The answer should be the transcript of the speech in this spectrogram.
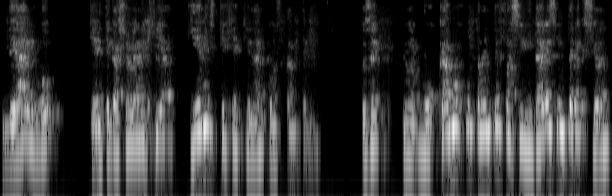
de algo que en este caso la energía tienes que gestionar constantemente. Entonces, buscamos justamente facilitar esa interacción,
